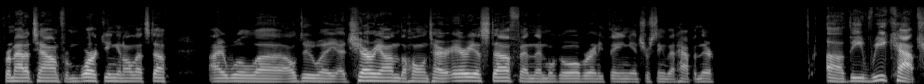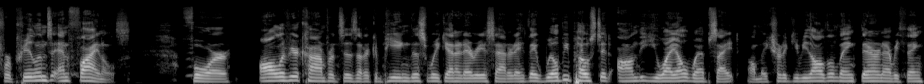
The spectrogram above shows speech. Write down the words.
from out of town from working and all that stuff, I will uh, I'll do a, a, cherry on the whole entire area stuff, and then we'll go over anything interesting that happened there. Uh, the recaps for prelims and finals for all of your conferences that are competing this weekend at Area Saturday. They will be posted on the UIL website. I'll make sure to give you all the link there and everything.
